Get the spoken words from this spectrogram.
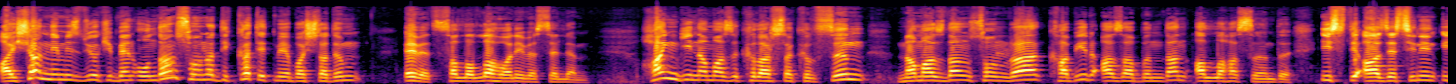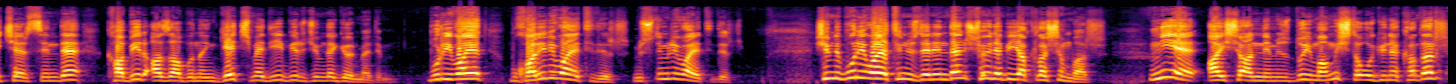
Ayşe annemiz diyor ki ben ondan sonra dikkat etmeye başladım. Evet sallallahu aleyhi ve sellem hangi namazı kılarsa kılsın namazdan sonra kabir azabından Allah'a sığındı. İstiazesinin içerisinde kabir azabının geçmediği bir cümle görmedim. Bu rivayet Bukhari rivayetidir, Müslim rivayetidir. Şimdi bu rivayetin üzerinden şöyle bir yaklaşım var. Niye Ayşe annemiz duymamış da o güne kadar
